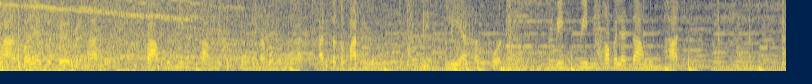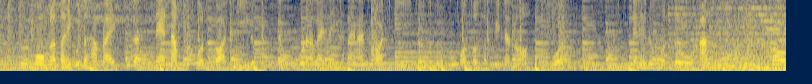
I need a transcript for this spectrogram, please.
ค่ะก็ยังเหมือนเดิมนะคะฝากไม่มีนักต่ำไม่ติดหนึ่งนะบอกนะคะอัตโนมัติคือลิ้นเปรี้ยค่ะทุกคนบิ๊กวินเข้าไปแล้วจ้าหกพันกูงงแล้วตอนนี้กูจะทำอะไรกูจะแนะนำทุกคนก่อนดีหรือกูจะพูดอะไรในขณะ นั้นก่อนดีก็คือกูออโต้สปินอะเนาะทุกคนเล่นให้ทุกคนดูอะก็โอ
